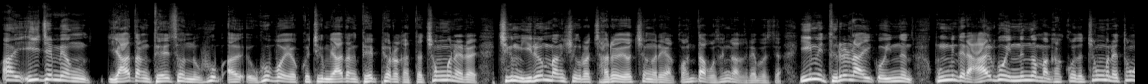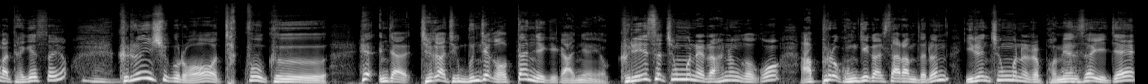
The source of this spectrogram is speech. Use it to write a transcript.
아, 이재명 야당 대선 후, 아, 후보였고 지금 야당 대표를 갖다 청문회를 지금 이런 방식으로 자료 요청을 해갖고 한다고 생각을 해보세요. 이미 드러나 있고 있는 국민들이 알고 있는 것만 갖고도 청문회 통과되겠어요? 음. 그런 식으로 자꾸 그 해, 이제 제가 지금 문제가 없다는 얘기가 아니에요. 그래서 청문회를 하는 거고 앞으로 공직할 사람들은 이런 청문회를 보면서 네. 이제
